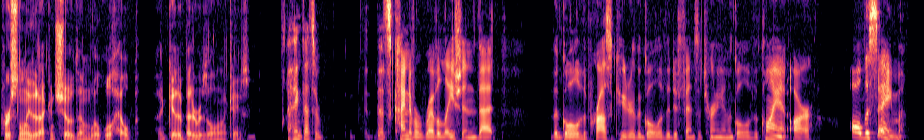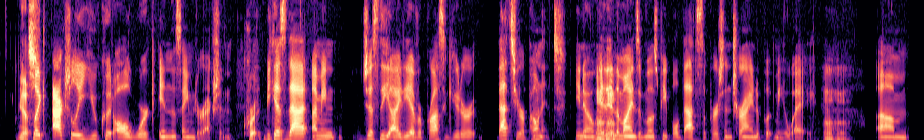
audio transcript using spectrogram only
personally that I can show them will will help uh, get a better result on a case. I think that's a that's kind of a revelation that the goal of the prosecutor, the goal of the defense attorney, and the goal of the client are all the same. Yes. Like actually, you could all work in the same direction. Correct. Because that, I mean, just the idea of a prosecutor, that's your opponent. You know, and in mm-hmm. the minds of most people, that's the person trying to put me away. Mm-hmm. Um,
